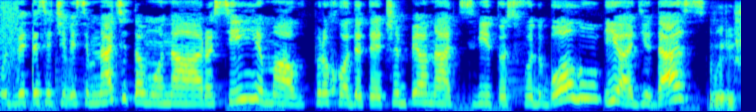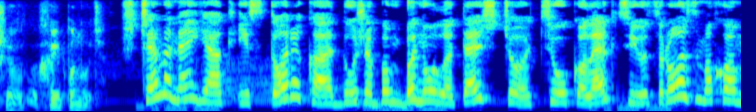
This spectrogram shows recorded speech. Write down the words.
У 2018-му на Росії мав проходити чемпіонат світу з футболу, і Adidas вирішив хайпануть. Ще мене, як історика, дуже бомбануло те, що цю колекцію з розмахом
